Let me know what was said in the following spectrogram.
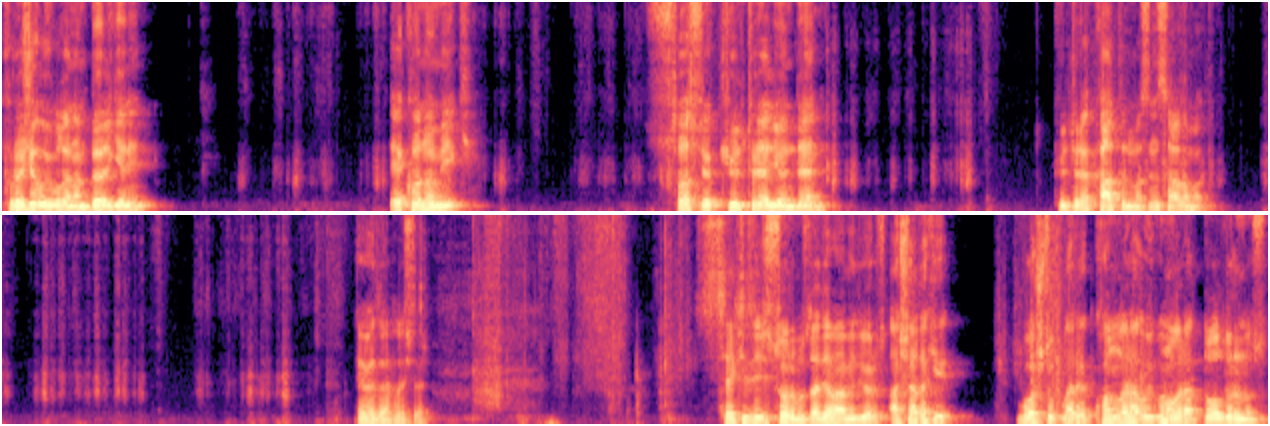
proje uygulanan bölgenin ekonomik, sosyo-kültürel yönden kültüre kalkınmasını sağlamak. Evet arkadaşlar. 8. sorumuzda devam ediyoruz. Aşağıdaki boşlukları konulara uygun olarak doldurunuz.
